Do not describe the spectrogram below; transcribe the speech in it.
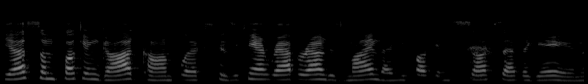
He has some fucking god complex because he can't wrap around his mind that he fucking sucks at the game.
